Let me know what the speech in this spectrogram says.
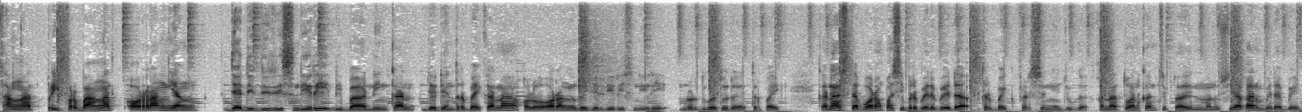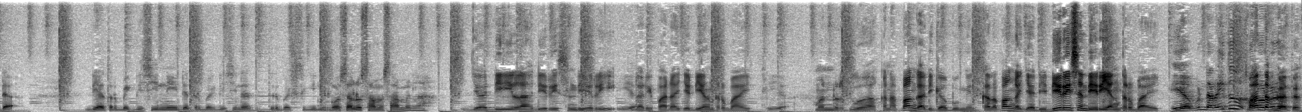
sangat prefer banget orang yang jadi diri sendiri dibandingkan jadi yang terbaik karena kalau orang yang udah jadi diri sendiri menurut gua tuh udah terbaik karena setiap orang pasti berbeda-beda terbaik versionnya juga karena Tuhan kan ciptain manusia kan beda-beda dia terbaik di sini dia terbaik di sini dia terbaik segini gak usah lu sama-samain lah jadilah diri sendiri Iya. daripada jadi yang terbaik iya menurut gua kenapa nggak digabungin kenapa nggak jadi diri sendiri yang terbaik iya benar itu Mantep gak tuh?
